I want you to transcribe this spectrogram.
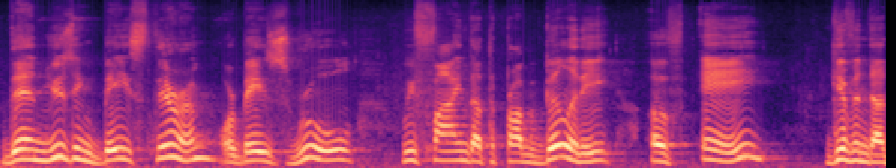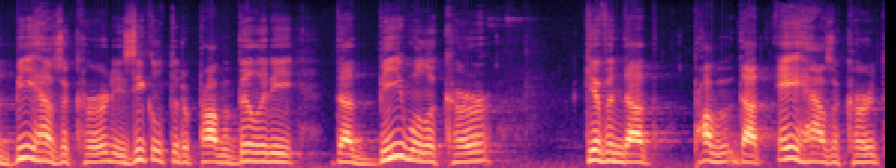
then using Bayes' theorem or Bayes' rule, we find that the probability of A given that B has occurred is equal to the probability that B will occur given that that A has occurred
